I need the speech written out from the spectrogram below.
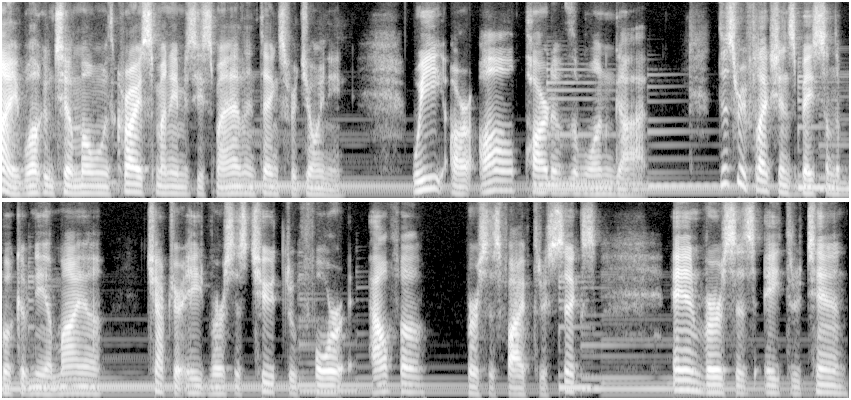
Hi, welcome to A Moment with Christ. My name is Ismael, and thanks for joining. We are all part of the one God. This reflection is based on the book of Nehemiah, chapter 8, verses 2 through 4, Alpha, verses 5 through 6, and verses 8 through 10,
